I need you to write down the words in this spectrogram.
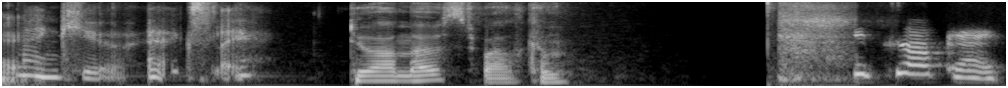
Thank you, Exley. You are most welcome. It's okay.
